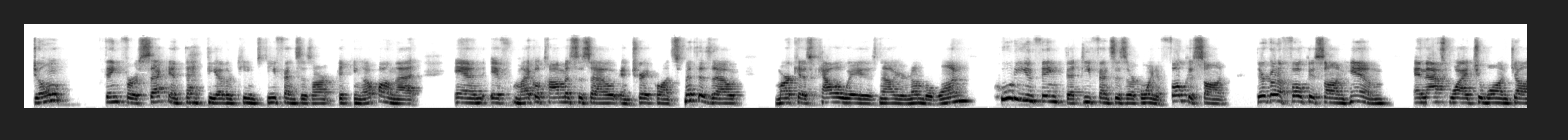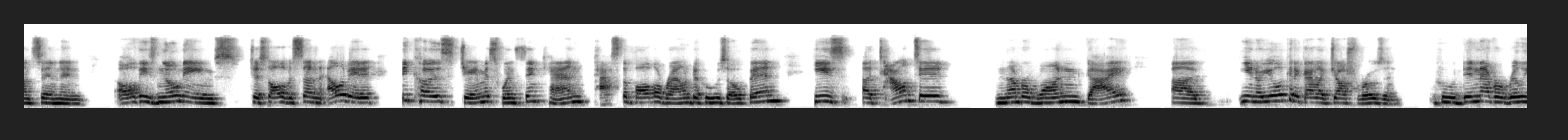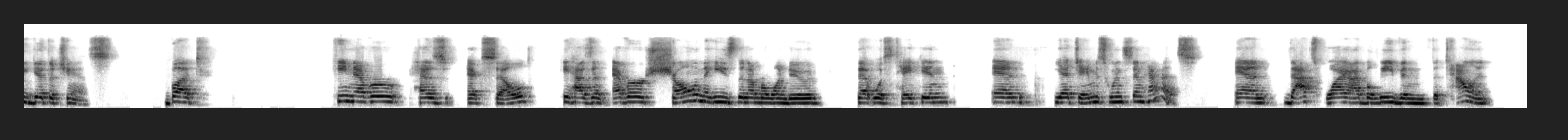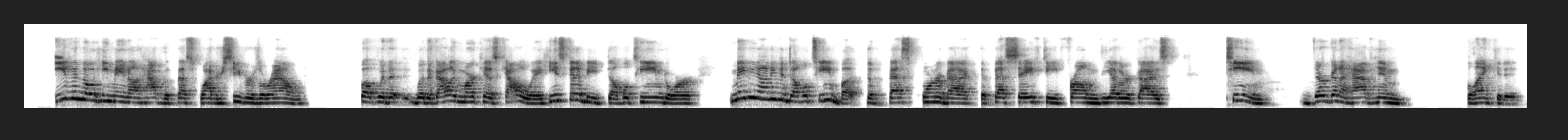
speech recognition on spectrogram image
don't think for a second that the other team's defenses aren't picking up on that. And if Michael Thomas is out and Tre'Quan Smith is out, Marquez Callaway is now your number one. Who do you think that defenses are going to focus on? They're going to focus on him. And that's why Juwan Johnson and all these no names just all of a sudden elevated because Jameis Winston can pass the ball around to who's open. He's a talented number one guy. Uh, you know, you look at a guy like Josh Rosen, who didn't ever really get the chance but he never has excelled. He hasn't ever shown that he's the number one dude that was taken. And yet Jameis Winston has. And that's why I believe in the talent, even though he may not have the best wide receivers around. But with a, with a guy like Marquez Callaway, he's going to be double teamed or maybe not even double team, but the best cornerback, the best safety from the other guy's team, they're going to have him blanketed.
